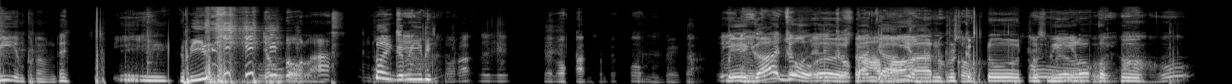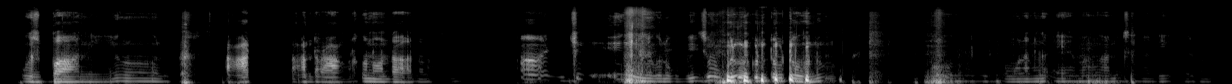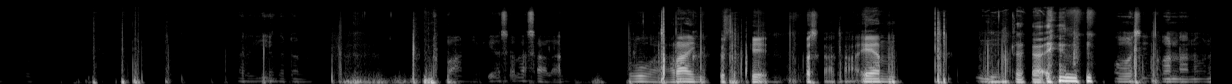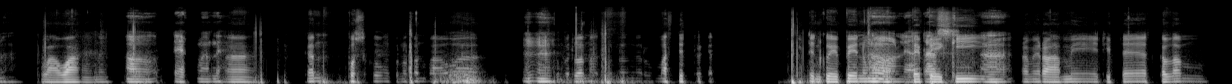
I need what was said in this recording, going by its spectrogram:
sepi yang penuh deh Riri jam dolas. Sorak lele belokan sampai pom bega Bega eh, jo terus kok. ketut terus belok iya, kok tuh. Oh, Usbani. Tat, tandrang aku nonton. Anjing, aku nu bisu gel kuntu tuh. Kumulan nggak emang anu sana di jadi kono kudu. Ngeri ya kata nu. Panik salah-salah. tuh arah inget ke seke pas KKN Hmm, KKN. Oh, si kon anu nu. lawang nih Oh, tek mana? ah kan posko kono kan bawa kebetulan aku denger masjid dekat dan nama di atas. TPG rame-rame di tet kelam.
